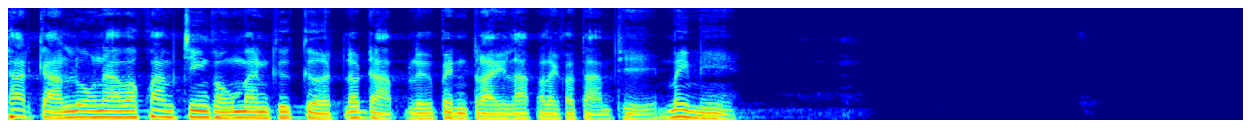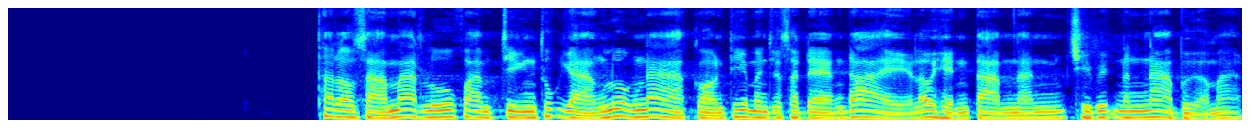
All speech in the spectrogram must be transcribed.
คาดการล่วงหน้าว่าความจริงของมันคือเกิดแล้วดับหรือเป็นไตรลักษณ์อะไรก็ตามที ไม่มี ถ้าเราสามารถรู้ความจริงทุกอย่างล่วงหน้าก่อนที่มันจะแสดงได้ แล้วเห็นตามนั้นชีวิตนั้นน่าเบื่อมาก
